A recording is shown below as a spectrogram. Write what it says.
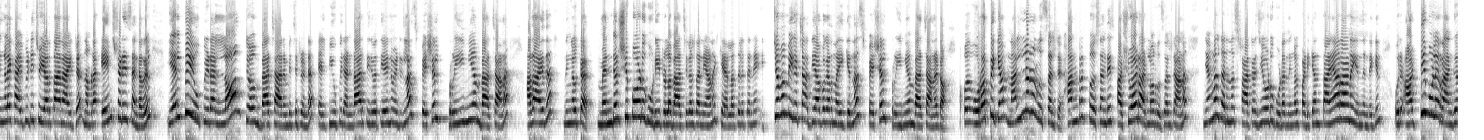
നിങ്ങളെ കൈപിടിച്ചുയർത്താനായിട്ട് നമ്മുടെ എയിം സ്റ്റഡി സെന്ററിൽ എൽ പി യു പിയുടെ ലോങ് ടേം ബാച്ച് ആരംഭിച്ചിട്ടുണ്ട്. എൽ പി യു പി രണ്ടായിരത്തി ഇരുപത്തി ഏഴിന് വേണ്ടിയിട്ടുള്ള സ്പെഷ്യൽ പ്രീമിയം ബാച്ച് ആണ്. അതായത് നിങ്ങൾക്ക് മെന്റർഷിപ്പോട് കൂടിയിട്ടുള്ള ബാച്ചുകൾ തന്നെയാണ് കേരളത്തിലെ തന്നെ ഏറ്റവും മികച്ച അധ്യാപകർ നയിക്കുന്ന സ്പെഷ്യൽ പ്രീമിയം ബാച്ച് ആണ് കേട്ടോ അപ്പൊ ഉറപ്പിക്കാം നല്ലൊരു റിസൾട്ട് ഹൺഡ്രഡ് പെർസെന്റേജ് അഷ്വേർഡ് ആയിട്ടുള്ള റിസൾട്ട് ആണ്. ഞങ്ങൾ തരുന്ന സ്ട്രാറ്റജിയോട് കൂടെ നിങ്ങൾ പഠിക്കാൻ തയ്യാറാണ് എന്നുണ്ടെങ്കിൽ ഒരു അടിപൊളി റാങ്ക്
